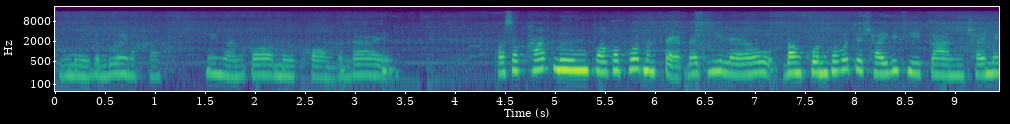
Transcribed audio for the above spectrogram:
ถุงมือกันด้วยนะคะ ไม่งั้นก็มือพองกันได้ พอสักพักหนึ่งพอข้าวโพดมันแตกได้ที่แล้ว บางคนเขาก็จะใช้วิธีการใช้ไม้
